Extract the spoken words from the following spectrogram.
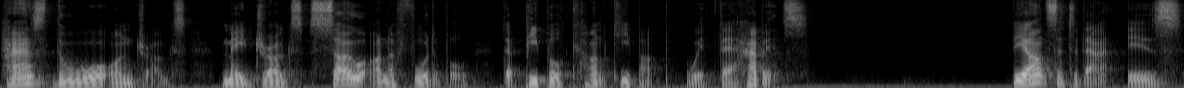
Has the war on drugs made drugs so unaffordable that people can't keep up with their habits? The answer to that is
